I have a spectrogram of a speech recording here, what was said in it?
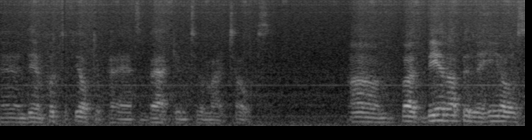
and then put the filter pads back into my totes. Um, but being up in the hills,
